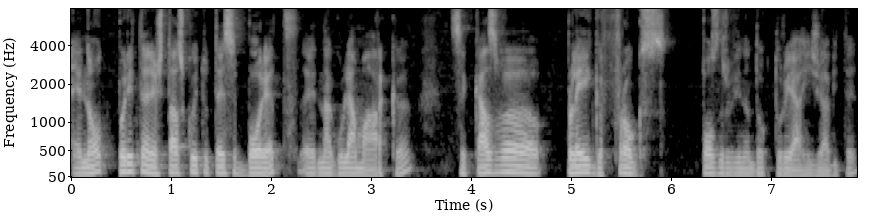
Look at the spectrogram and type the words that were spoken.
едно от първите неща, с които те се борят, е една голяма арка, се казва Plague of Frogs. Поздрави на доктор Я и жабите.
